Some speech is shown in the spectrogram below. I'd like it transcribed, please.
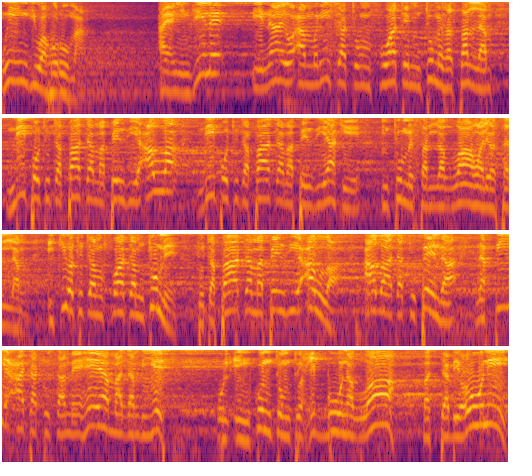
mwingi wa huruma. Aya nyingine inayoamrisha tumfuate mtume sallam ndipo tutapata mapenzi ya Allah ndipo tutapata mapenzi yake mtume sallallahu alaihi wasallam. Ikiwa tutamfuata mtume tutapata mapenzi ya Allah. Allah atatupenda na pia atatusamehea madhambi yetu. Qul in kuntum tuhibbuna Allah fattabi'uni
